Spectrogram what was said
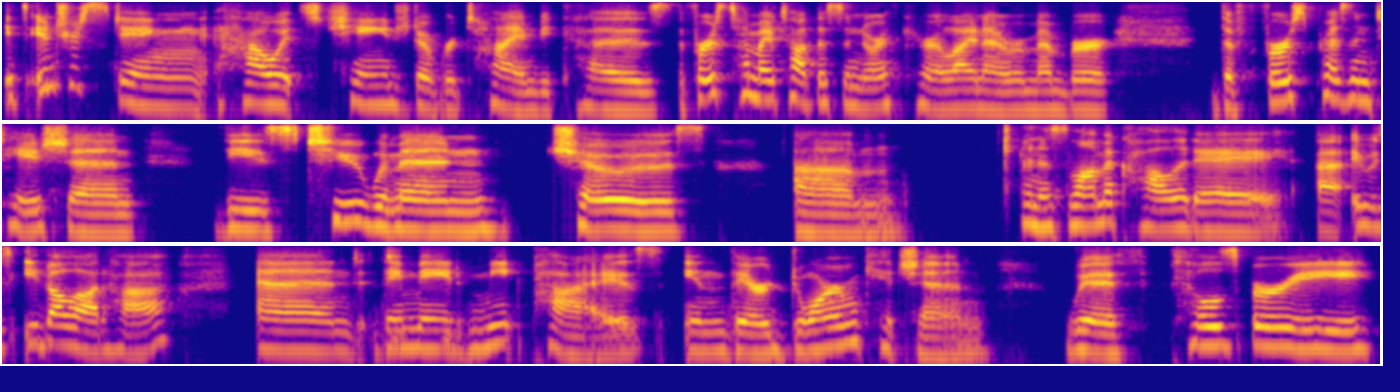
it's interesting how it's changed over time because the first time I taught this in North Carolina, I remember the first presentation, these two women chose um, an Islamic holiday. Uh, it was Eid al Adha, and they made meat pies in their dorm kitchen with Pillsbury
